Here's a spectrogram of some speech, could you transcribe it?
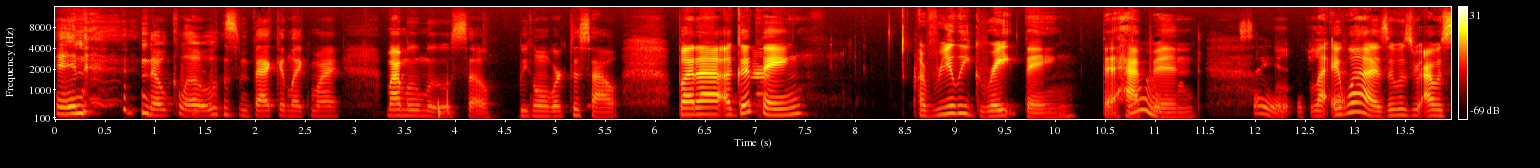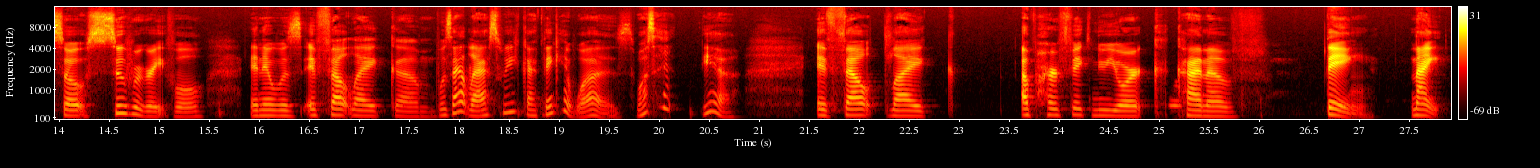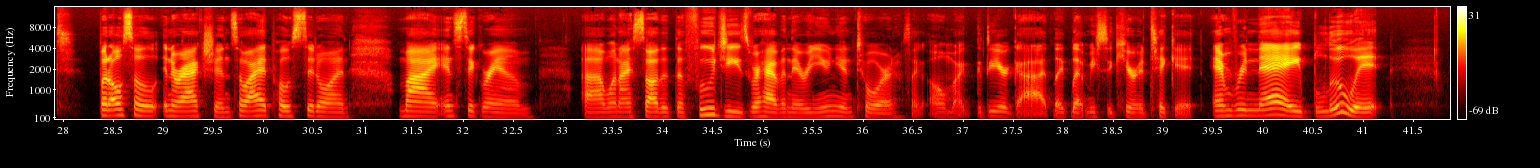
in no clothes. I'm back in like my my moo So we gonna work this out. But uh, a good thing, a really great thing that happened Say it. like it was it was i was so super grateful. And it was it felt like um was that last week? I think it was. Was it? Yeah. It felt like a perfect new york kind of thing night but also interaction. So i had posted on my instagram uh, when I saw that the Fugees were having their reunion tour, I was like, "Oh my dear God! Like, let me secure a ticket." And Renee blew it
